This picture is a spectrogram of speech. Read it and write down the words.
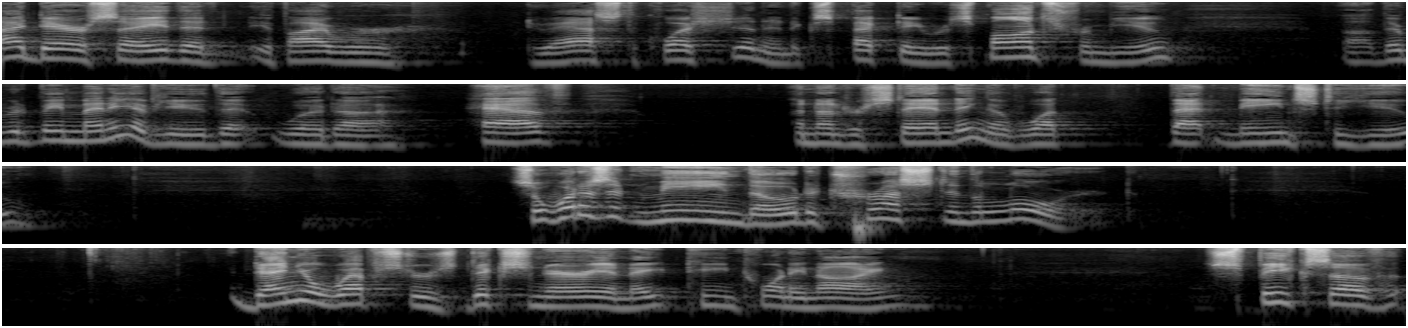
I dare say that if I were to ask the question and expect a response from you, uh, there would be many of you that would uh, have an understanding of what that means to you. So, what does it mean, though, to trust in the Lord? Daniel Webster's dictionary in 1829 speaks of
